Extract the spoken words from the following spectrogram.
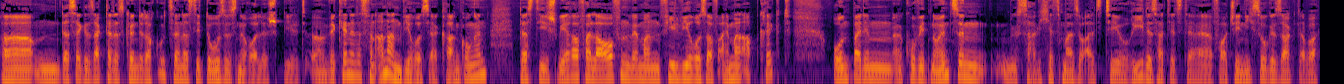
ähm, dass er gesagt hat, es könnte doch gut sein, dass die Dosis eine Rolle spielt. Äh, wir kennen das von anderen Viruserkrankungen, dass die schwerer verlaufen, wenn man viel Virus auf einmal abkriegt. Und bei dem äh, Covid-19, sage ich jetzt mal so als Theorie, das hat jetzt der Fauci nicht so gesagt, aber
